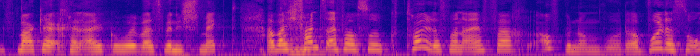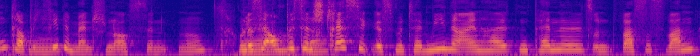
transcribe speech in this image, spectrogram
ich mag ja keinen Alkohol, weil es mir nicht schmeckt. Aber ich mhm. fand es einfach so toll, dass man einfach aufgenommen wurde. Obwohl das so unglaublich mhm. viele Menschen auch sind. Ne? Und ja, das ja auch ein bisschen ja. stressig ist mit Termine einhalten, Panels und was ist wann.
